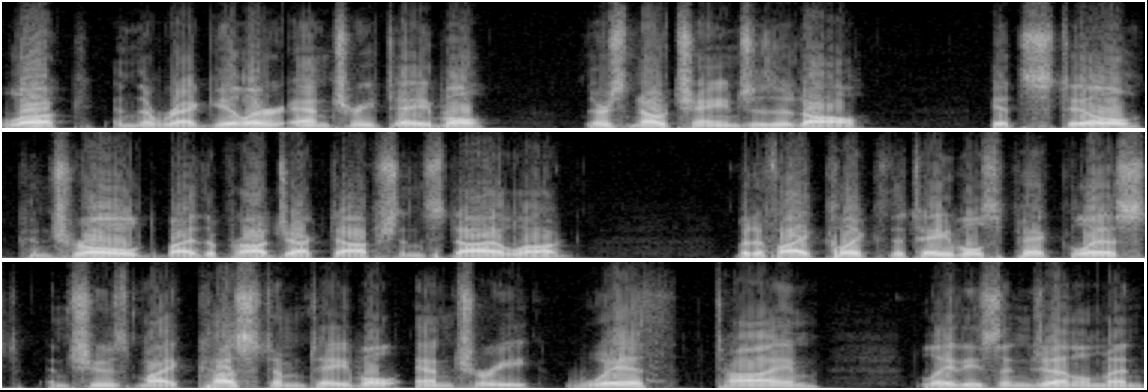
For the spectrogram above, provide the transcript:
Look, in the regular entry table, there's no changes at all. It's still controlled by the Project Options dialog. But if I click the Tables Pick list and choose my custom table entry with time, ladies and gentlemen,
